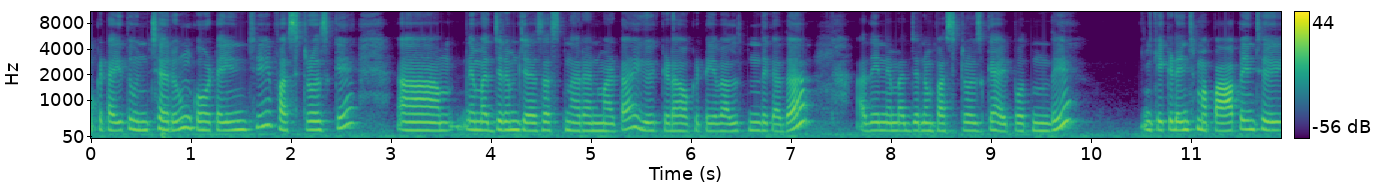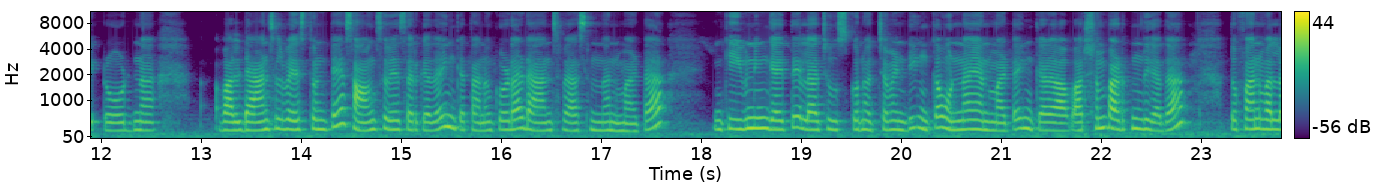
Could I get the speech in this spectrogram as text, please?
ఒకటైతే ఉంచారు. ఇంకొకటి ఉంచి ఫస్ట్ రోజుకే నిమజ్జనం చేసేస్తున్నారనమాట ఇగో ఇక్కడ ఒకటి వెళ్తుంది కదా. అది నిమజ్జనం ఫస్ట్ రోజుకే అయిపోతుంది. ఇంక ఇక్కడ నుంచి మా పాప నుంచి రోడ్న వాళ్ళు డ్యాన్సులు వేస్తుంటే సాంగ్స్ వేశారు కదా. ఇంకా తను కూడా డ్యాన్స్ వేస్తుందనమాట ఇంక ఈవినింగ్ అయితే ఇలా చూసుకొని వచ్చామండి. ఇంకా ఉన్నాయన్నమాట. ఇంకా వర్షం పడుతుంది కదా. తుఫాన్ వల్ల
